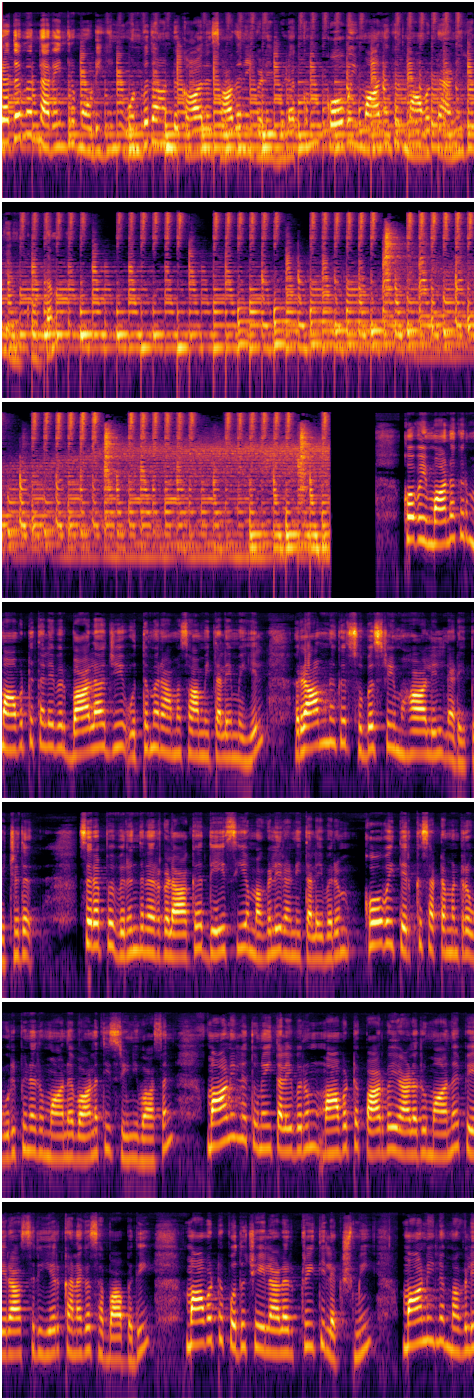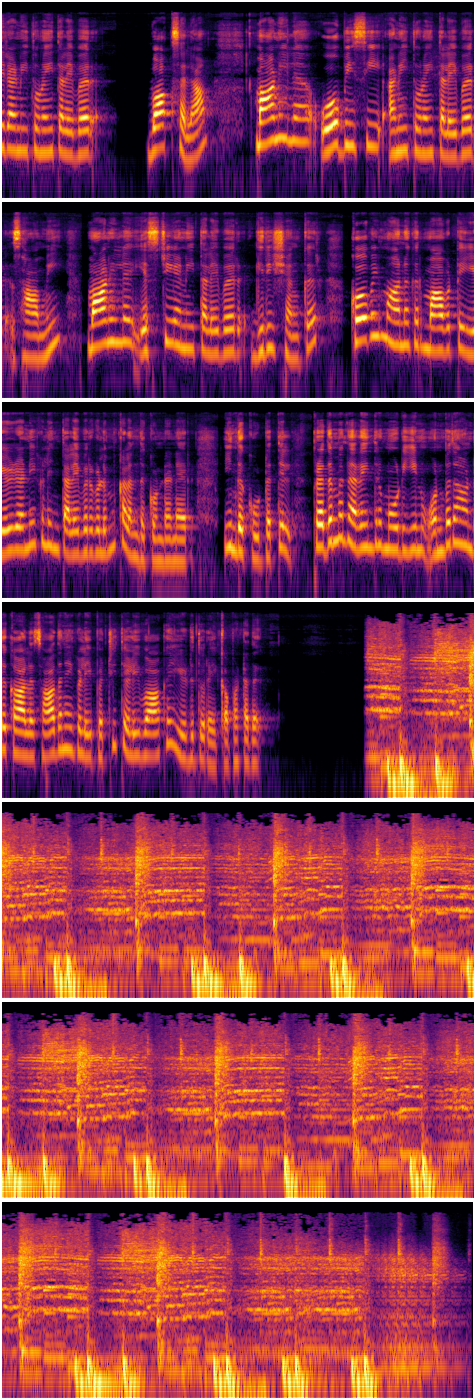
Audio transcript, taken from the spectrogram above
பிரதமர் நரேந்திர மோடியின் ஒன்பது ஆண்டு கால சாதனைகளை விளக்கும் கோவை மாநகர் மாவட்ட அணிகளின் கூட்டம் கோவை மாநகர் மாவட்ட தலைவர் பாலாஜி உத்தமராமசாமி தலைமையில் ராம்நகர் சுபஸ்ரீ மஹாலில் நடைபெற்றது. சிறப்பு விருந்தினர்களாக தேசிய மகளிர் அணி தலைவரும் கோவை தெற்கு சட்டமன்ற உறுப்பினருமான வானதி ஸ்ரீனிவாசன் மாநில துணைத் தலைவரும் மாவட்ட பார்வையாளருமான பேராசிரியர் கனக சபாபதி மாவட்ட பொதுச் செயலாளர் பிரீத்தி லட்சுமி மாநில மகளிர் அணி துணைத் தலைவர் வாக்சலா மாநில ஓபிசி அணி துணைத் தலைவர் சாமி மாநில எஸ்டி அணி தலைவர் கிரிசங்கர் கோவை மாநகர் மாவட்ட ஏழு அணிகளின் தலைவர்களும் கலந்து கொண்டனர். இந்த கூட்டத்தில் பிரதமர் நரேந்திர மோடியின் ஒன்பது ஆண்டு கால சாதனைகளை பற்றி தெளிவாக எடுத்துரைக்கப்பட்டது.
